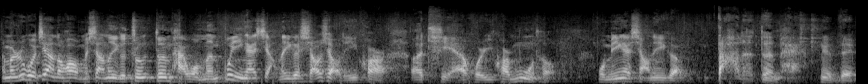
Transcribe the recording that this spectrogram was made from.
那么如果这样的话，我们想到一个盾盾牌，我们不应该想到一个小小的一块呃铁或者一块木头，我们应该想到一个大的盾牌，对不对？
